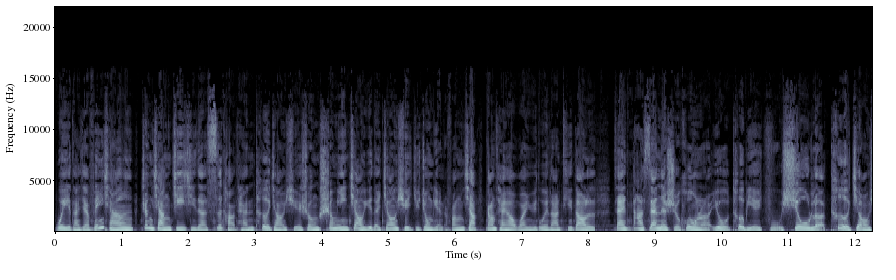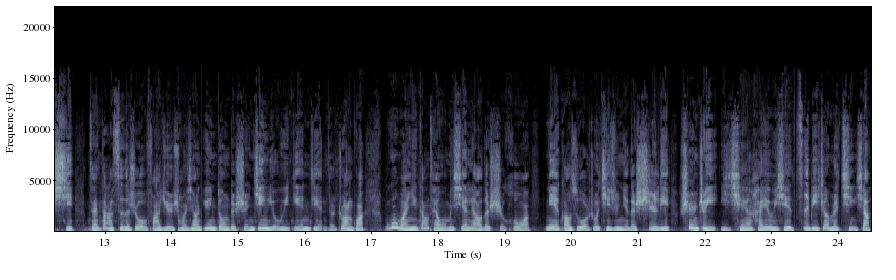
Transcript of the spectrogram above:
为大家分享正向积极的思考，谈特教学生生命教育的教学及重点的方向。刚才啊，婉瑜为大家提到了，在大三的时候呢，又特别辅修了特教系，在大四的时候发觉好像运动的神经有一点点的状况。不过婉瑜刚才。才我们闲聊的时候啊，你也告诉我说，其实你的视力，甚至于以前还有一些自闭症的倾向。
